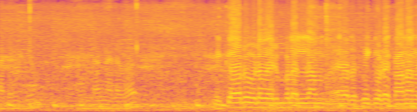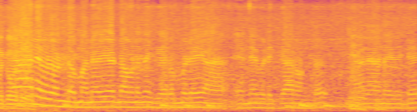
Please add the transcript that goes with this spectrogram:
ആരോഗ്യം നല്ല നിലവ്. മിക്കവാറും ഇവിടെ വരുമ്പോഴെല്ലാം റഫീഖ് ഇവിടെ കാണാനൊക്കെ ഞാനിവിടെ ഉണ്ട്. മനോജേട്ടൻ അവിടെ നിന്ന് കയറുമ്പോഴേ എന്നെ വിളിക്കാറുണ്ട്. ഞാനാണ് ഇതിന്റെ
